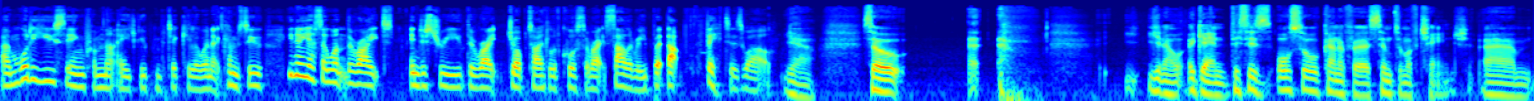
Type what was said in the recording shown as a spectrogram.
Um, what are you seeing from that age group in particular when it comes to, you know, yes, I want the right industry, the right job title, of course, the right salary, but that fit as well? Yeah. So. Uh, you know, again, this is also kind of a symptom of change. Um,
